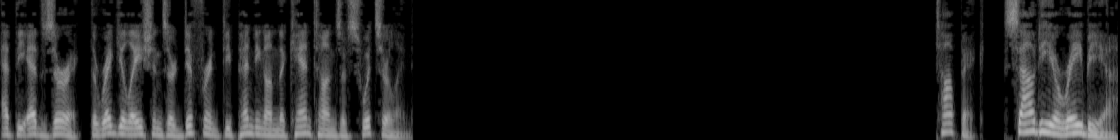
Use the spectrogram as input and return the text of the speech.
at the ETH Zurich. The regulations are different depending on the cantons of Switzerland. Topic: Saudi Arabia.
